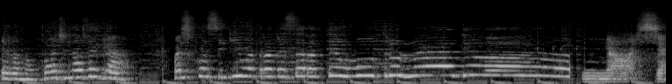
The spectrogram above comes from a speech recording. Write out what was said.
Ela não pode navegar, mas conseguiu atravessar até o outro lado. Nossa,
